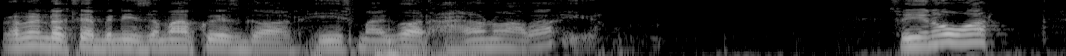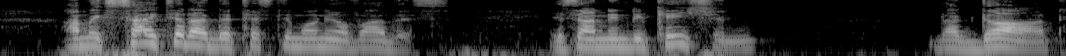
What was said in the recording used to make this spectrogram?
Reverend Dr. Ebenezer Markwei is God. He's my God. I don't know about you. So you know what? I'm excited at the testimony of others. It's an indication that God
